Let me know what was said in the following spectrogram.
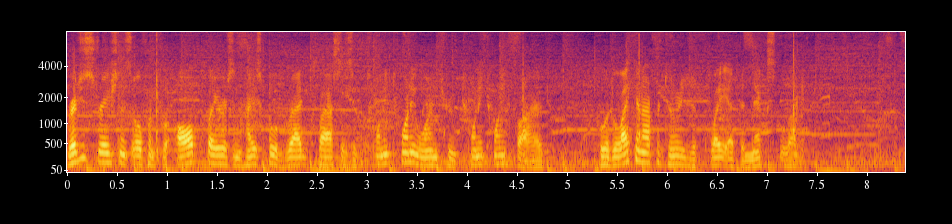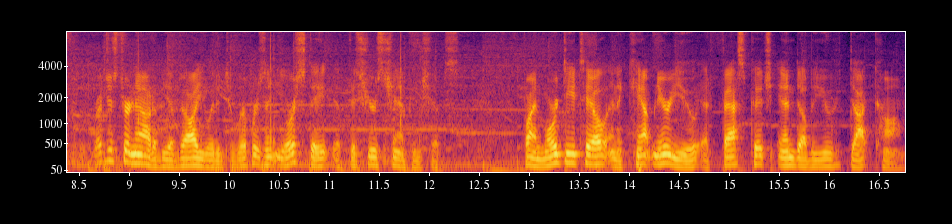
Registration is open for all players in high school grad classes of 2021 through 2025 who would like an opportunity to play at the next level. Register now to be evaluated to represent your state at this year's championships. Find more detail in a camp near you at fastpitchnw.com.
